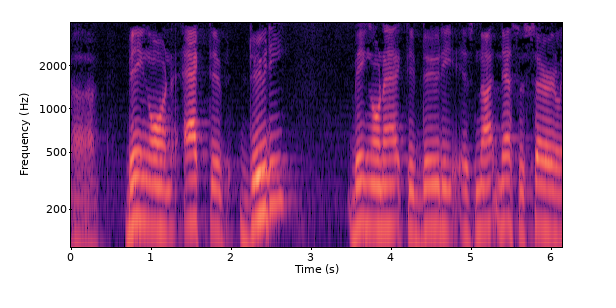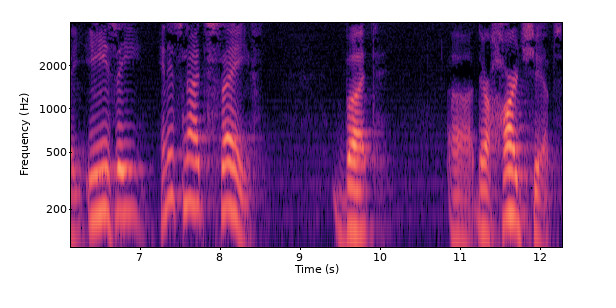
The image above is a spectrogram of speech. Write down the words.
uh, being on active duty. Being on active duty is not necessarily easy and it's not safe, but uh, there are hardships,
